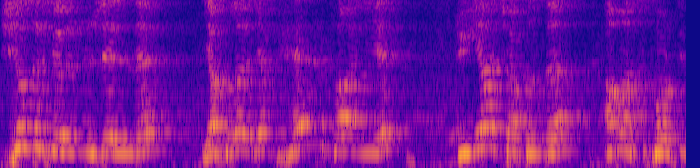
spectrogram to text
Çıldır Gölü'nün üzerinde yapılacak her faaliyet dünya çapında ama sportif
